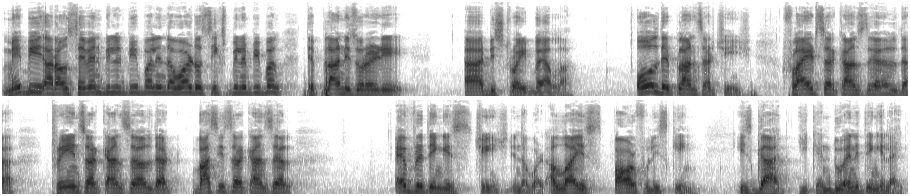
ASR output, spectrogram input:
maybe around 7 billion people in the world or 6 billion people, their plan is already uh, destroyed by Allah. All their plans are changed. Flights are cancelled, the trains are cancelled, the buses are cancelled. Everything is changed in the world. Allah is powerful, He's King, He's God. He can do anything He like.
